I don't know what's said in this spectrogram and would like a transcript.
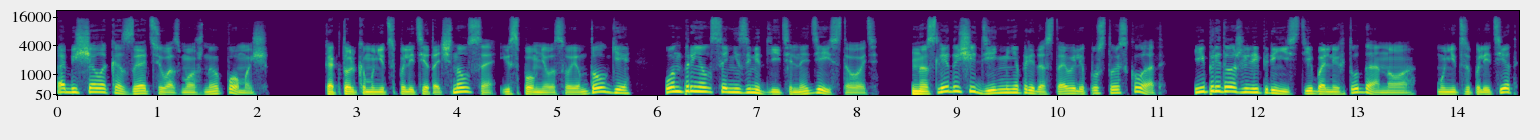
обещал оказать всю возможную помощь. Как только муниципалитет очнулся и вспомнил о своем долге, он принялся незамедлительно действовать. На следующий день меня предоставили пустой склад и предложили перенести больных туда, но муниципалитет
